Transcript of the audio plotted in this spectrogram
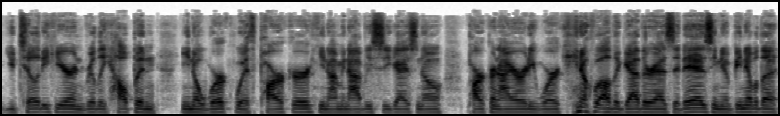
utility here and really helping, you know, work with Parker. You know, I mean, obviously, you guys know Parker and I already work, you know, well together as it is. You know, being able to,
